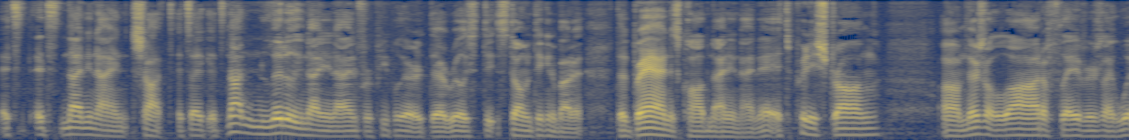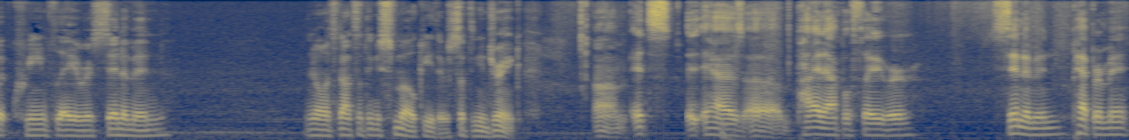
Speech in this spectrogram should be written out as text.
it's it's 99 shots. It's like it's not literally 99 for people that are they're really st- stoned thinking about it. The brand is called 99. It's pretty strong. Um, there's a lot of flavors like whipped cream flavor, cinnamon. You know, it's not something you smoke either. It's something you drink. Um, it's it has a pineapple flavor cinnamon, peppermint,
